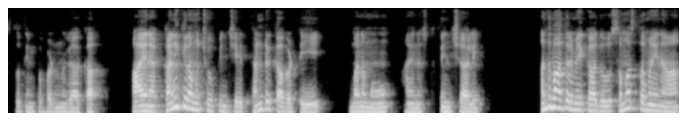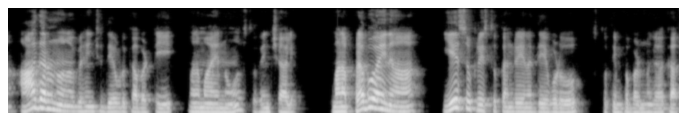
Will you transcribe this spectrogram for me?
స్తుతింపబడునుగాక. ఆయన కనికరము చూపించే తండ్రి కాబట్టి మనము ఆయన స్థుతించాలి అంత మాత్రమే కాదు సమస్తమైన ఆదరణను అనుగ్రహించు దేవుడు కాబట్టి మనం ఆయన్ను స్తుతించాలి. మన ప్రభు అయిన యేసుక్రీస్తు తండ్రి అయిన దేవుడు స్థుతింపబడునుగాక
